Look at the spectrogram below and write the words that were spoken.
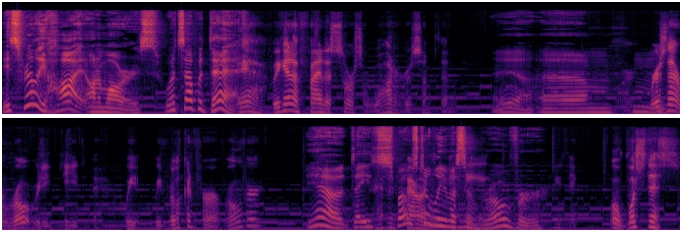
it's really hot on Mars. What's up with that? Yeah, we gotta find a source of water or something. Yeah. Um. Where- hmm. Where's that rover? We we were looking for a rover. Yeah, they supposed to leave us a rover. What do you think? Oh, what's this?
